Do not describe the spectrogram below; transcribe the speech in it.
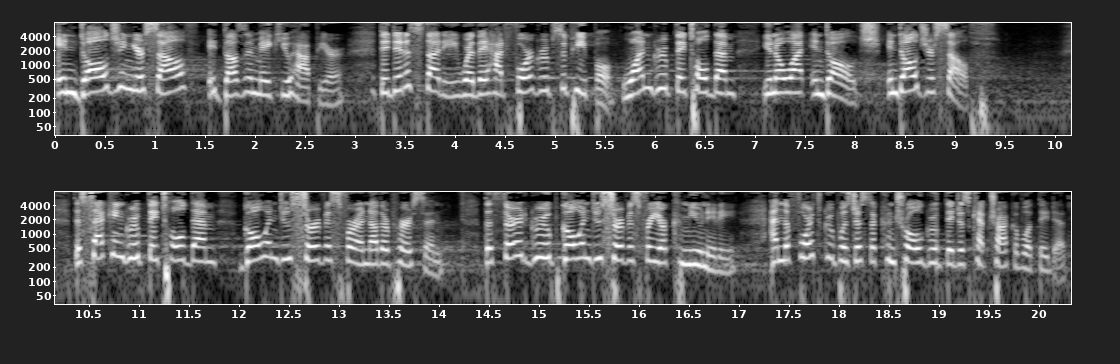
Indulging yourself, it doesn't make you happier. They did a study where they had four groups of people. One group, they told them, you know what, indulge. Indulge yourself. The second group, they told them, go and do service for another person. The third group, go and do service for your community. And the fourth group was just a control group. They just kept track of what they did.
